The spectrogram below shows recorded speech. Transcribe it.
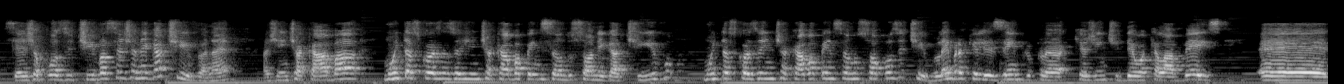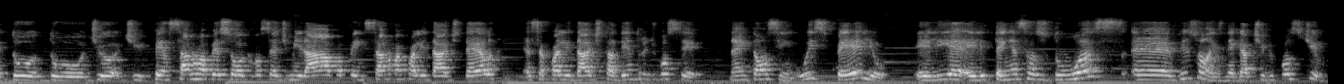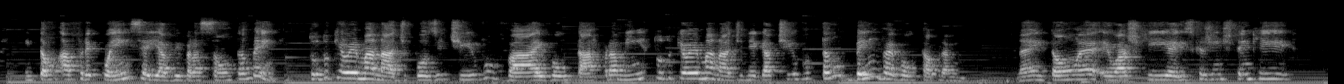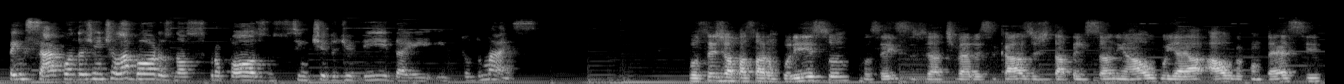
Seja positiva, seja negativa, né? A gente acaba, muitas coisas a gente acaba pensando só negativo, muitas coisas a gente acaba pensando só positivo. Lembra aquele exemplo que a gente deu aquela vez é, do, do de, de, pensar numa pessoa que você admirava, pensar numa qualidade dela, essa qualidade está dentro de você. Né? Então, assim, o espelho ele, é, ele tem essas duas é, visões, negativo e positivo. Então, a frequência e a vibração também. Tudo que eu emanar de positivo vai voltar para mim e tudo que eu emanar de negativo também vai voltar para mim. Né? Então, é, eu acho que é isso que a gente tem que pensar quando a gente elabora os nossos propósitos, sentido de vida e, e tudo mais. Vocês já passaram por isso? Vocês já tiveram esse caso de estar pensando em algo e algo acontece?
